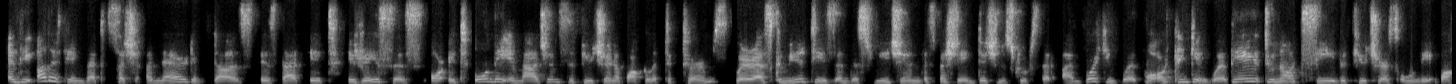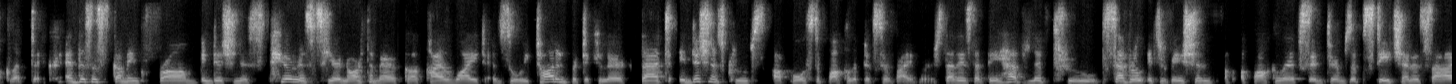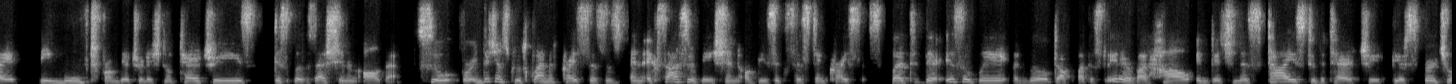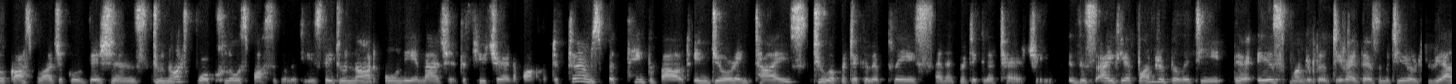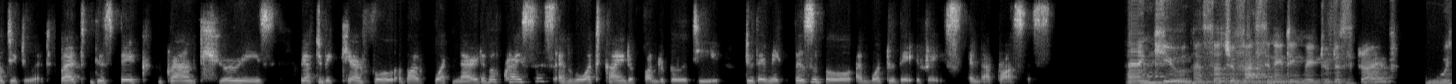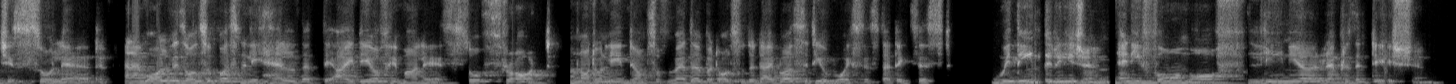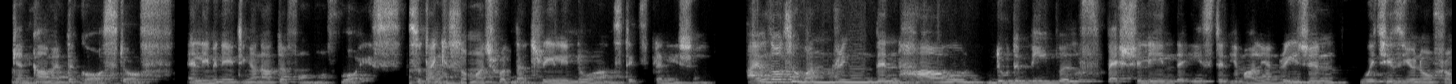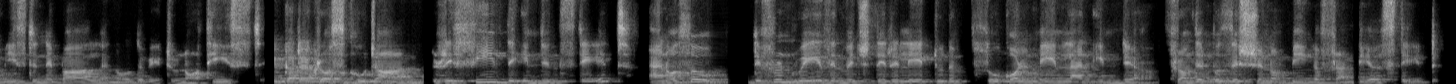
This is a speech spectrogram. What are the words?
And the other thing that such a narrative does is that it erases or it only imagines the future in apocalyptic terms, whereas communities in this region, especially indigenous groups that I'm working with or thinking with, they do not see the future as only apocalyptic. And this is coming from indigenous theorists here in North America, Kyle Whyte and Zoe Todd in particular, that indigenous groups are post-apocalyptic survivors. That is, that they have lived through several iterations of apocalypse in terms of state genocide, being moved from their traditional territories, dispossession, and all that. So, for Indigenous groups, climate crisis is an exacerbation of these existing crises. But there is a way, and we'll talk about this later, about how Indigenous ties to the territory, their spiritual cosmological visions, do not foreclose possibilities. They do not only imagine the future in apocalyptic terms, but think about enduring ties to a particular place and a particular territory. This idea of vulnerability, there is vulnerability, right? There's a material reality to it. But these big grand theories we have to be careful about what narrative of crisis and what kind of vulnerability do they make visible and what do they erase in that process. Thank you. That's such a fascinating way to describe, which is so layered. And I've always also personally held that the idea of Himalaya is so fraught, not only in terms of weather, but also the diversity of voices that exist within the region. Any form of linear representation can come at the cost of eliminating another form of voice. So thank you so much for that really nuanced explanation. I was also wondering then how do the people, especially in the eastern Himalayan region, which is, you know, from eastern Nepal and all the way to northeast, cut across Bhutan, receive the Indian state and also different ways in which they relate to the so called mainland India from their position of being a frontier state?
